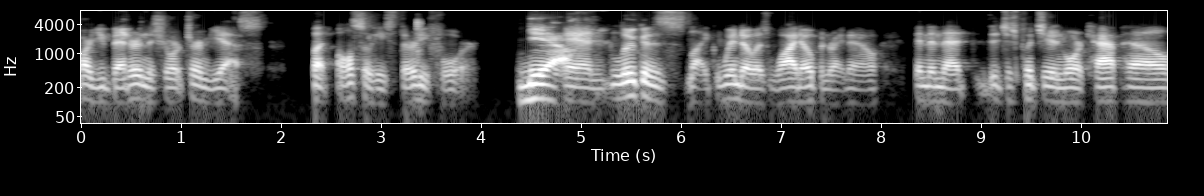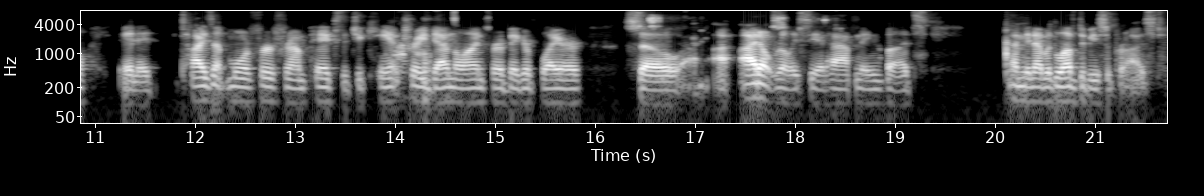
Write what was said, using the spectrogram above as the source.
Are you better in the short term? Yes. But also he's 34. Yeah. And Luka's like window is wide open right now. And then that it just puts you in more cap hell and it ties up more first round picks that you can't trade down the line for a bigger player. So I, I don't really see it happening, but I mean I would love to be surprised.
